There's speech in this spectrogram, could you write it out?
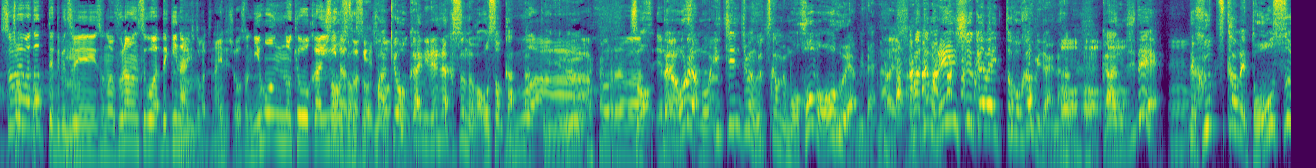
それはだって別に、そのフランス語ができない人とかじゃないでしょ、その日本の教会にそうそうそう。まあ、教会に連絡するのが遅かったっていう。うわーこれはそう。だから俺らもう1日目2日目もうほぼオフやみたいな。はいまあでも練習会は行っとこうかみたいなおうおうおう。感じで、うんで、2日目どうする？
